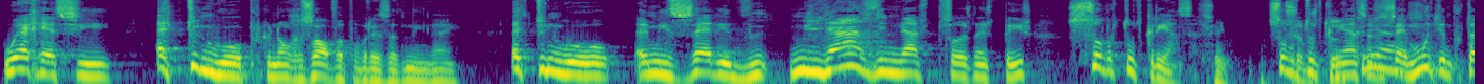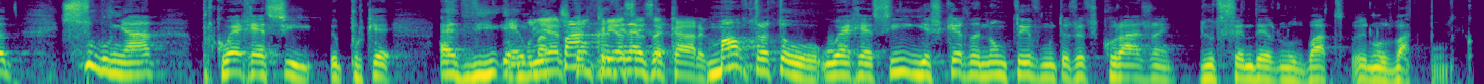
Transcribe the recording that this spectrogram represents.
O RSI atenuou, porque não resolve a pobreza de ninguém, atenuou a miséria de milhares e milhares de pessoas neste país, sobretudo crianças. Sim. Sobretudo, Sobretudo crianças. Isso é crianças. muito importante sublinhar, porque o RSI, porque a di- é mulheres com crianças a cargo. maltratou o RSI e a esquerda não teve muitas vezes coragem de o defender no debate, no debate público.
